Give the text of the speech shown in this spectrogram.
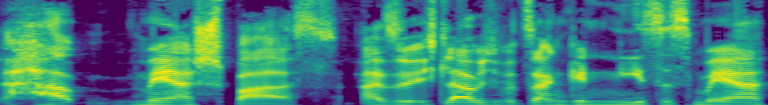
hab mehr Spaß. Also ich glaube, ich würde sagen, genieße es mehr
